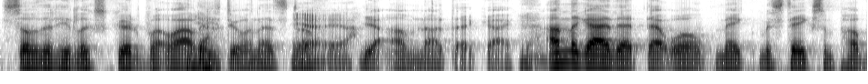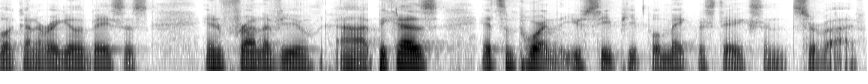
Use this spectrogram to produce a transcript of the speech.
So that he looks good while Yeah. he's doing that stuff. Yeah, yeah. I'm not that guy. Yeah. I'm the guy that that will make mistakes in public on a regular basis in front of you uh, because it's important that you see people make mistakes and survive.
